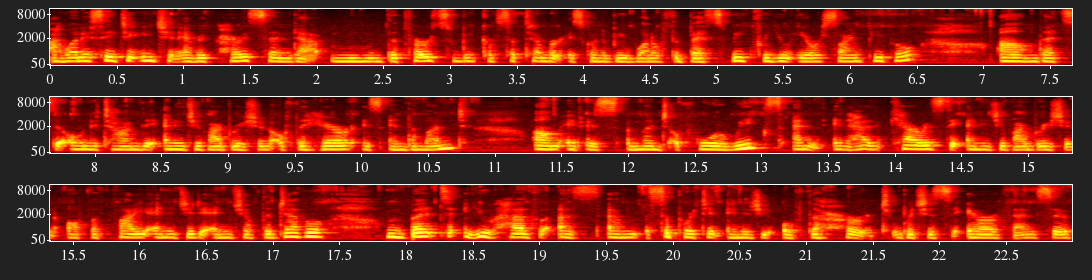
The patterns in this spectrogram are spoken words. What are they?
I want to say to each and every person that mm, the first week of September is going to be one of the best week for you air sign people. Um, that's the only time the energy vibration of the hair is in the month. Um, it is a month of four weeks and it has, carries the energy vibration of the fire energy, the energy of the devil, but you have a um, supporting energy of the hurt, which is the air Hierophant. So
